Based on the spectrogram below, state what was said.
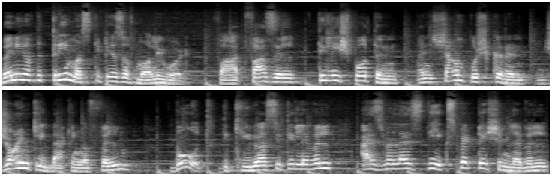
When you have the three musketeers of Mollywood, Fahadh Faasil, Dileesh Pothan, and Syam Pushkaran jointly backing a film, both the curiosity level as well as the expectation level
